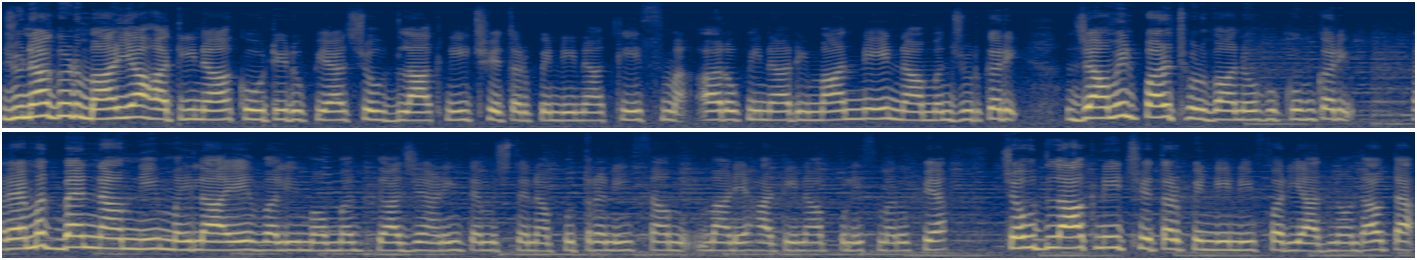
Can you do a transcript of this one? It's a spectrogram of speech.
જુનાગઢ માળિયા હાટીના કોટી રૂપિયા ચૌદ લાખની છેતરપિંડીના કેસમાં આરોપીના રિમાન્ડને નામંજૂર કરી જામીન પર છોડવાનો હુકમ કર્યો. રહેમતબેન નામની મહિલાએ વલી મોહમ્મદ ગાજિયાણી તેમજ તેના પુત્રની સામે માળિયા હાટીના પોલીસમાં રૂપિયા ચૌદ લાખની છેતરપિંડીની ફરિયાદ નોંધાવતા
